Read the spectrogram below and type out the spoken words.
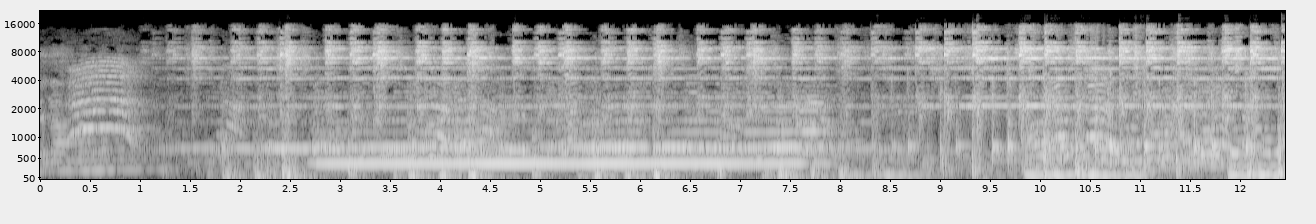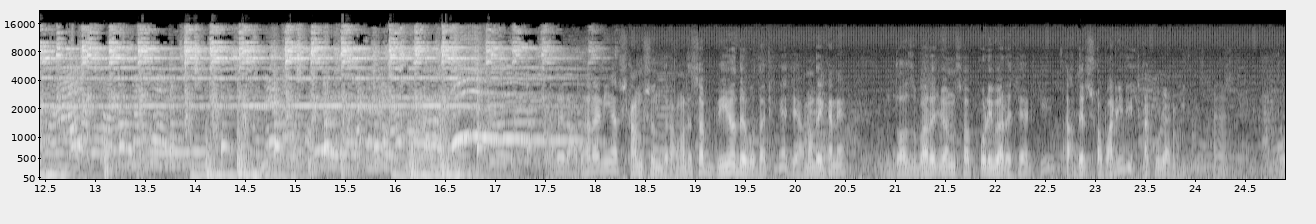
রাধারানী আর শ্যামসুন্দর, আমাদের সব গৃহ দেবতা, ঠিক আছে? আমাদের এখানে দশ বারো জন সব পরিবার আছে আর কি। তাদের সবারই ঠাকুর আর কি। হ্যাঁ। তো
